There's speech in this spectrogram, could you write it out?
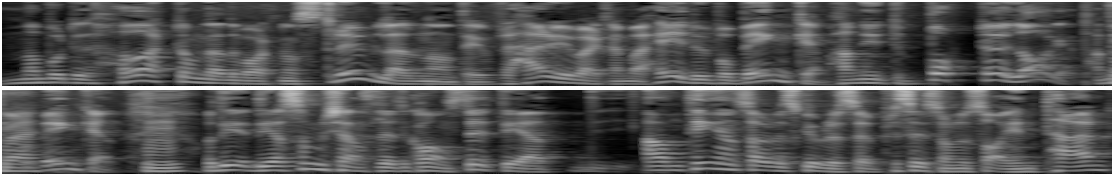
man borde hört om det hade varit någon strul eller någonting. För det här är ju verkligen bara, hej du är på bänken. Han är ju inte borta i laget, han är Nej. på bänken. Och det, det som känns lite konstigt är att antingen så har det skurit sig, precis som du sa, internt.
